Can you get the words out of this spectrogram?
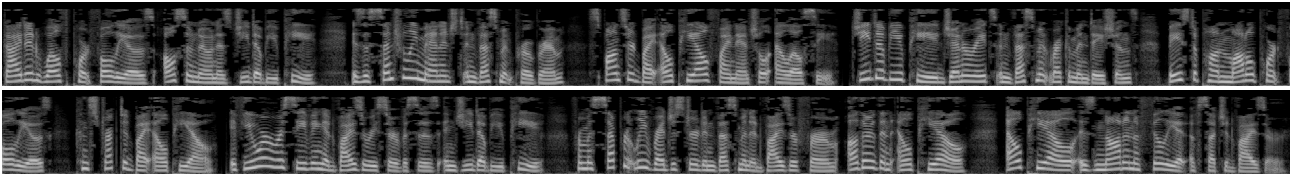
Guided Wealth Portfolios, also known as GWP, is a centrally managed investment program sponsored by LPL Financial LLC. GWP generates investment recommendations based upon model portfolios constructed by LPL. If you are receiving advisory services in GWP from a separately registered investment advisor firm other than LPL, LPL is not an affiliate of such advisor.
